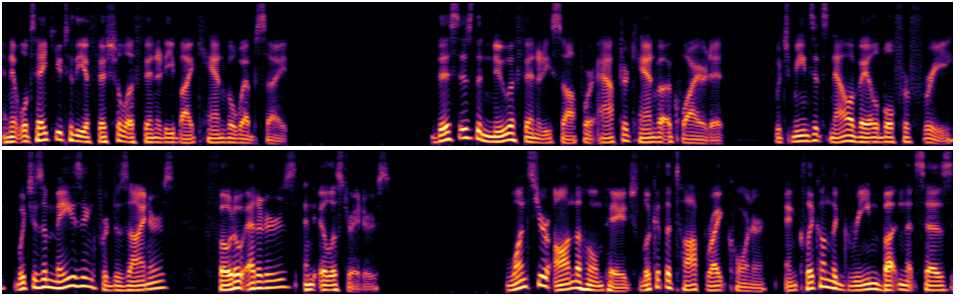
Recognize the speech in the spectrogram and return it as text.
and it will take you to the official Affinity by Canva website. This is the new Affinity software after Canva acquired it, which means it's now available for free, which is amazing for designers, photo editors, and illustrators. Once you're on the homepage, look at the top right corner and click on the green button that says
